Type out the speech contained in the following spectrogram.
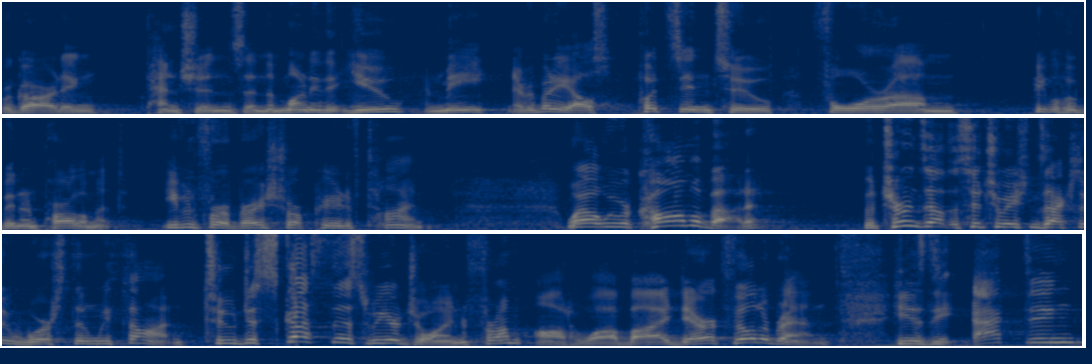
regarding pensions and the money that you and me and everybody else puts into for um, people who've been in Parliament, even for a very short period of time. Well, we were calm about it, but it turns out the situation is actually worse than we thought. To discuss this, we are joined from Ottawa by Derek Fildebrandt. He is the acting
